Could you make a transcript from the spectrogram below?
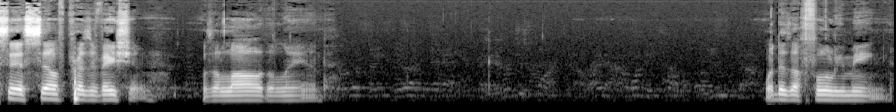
says self preservation was a law of the land. What does a fully mean?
